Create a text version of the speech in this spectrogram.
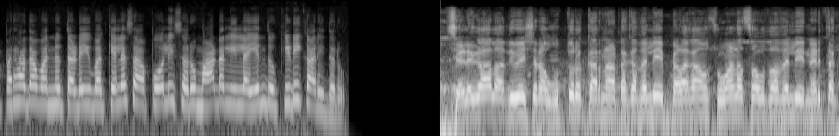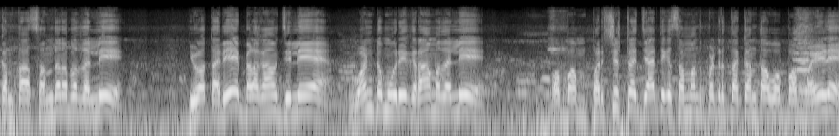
ಅಪರಾಧವನ್ನು ತಡೆಯುವ ಕೆಲಸ ಪೊಲೀಸರು ಮಾಡಲಿಲ್ಲ ಎಂದು ಕಿಡಿಕಾರಿದರು. ಚಳಿಗಾಲ ಅಧಿವೇಶನ ಉತ್ತರ ಕರ್ನಾಟಕದಲ್ಲಿ ಬೆಳಗಾವಿ ಸುವರ್ಣಸೌಧದಲ್ಲಿ ನಡೀತಕ್ಕಂಥ ಸಂದರ್ಭದಲ್ಲಿ ಇವತ್ತು ಅದೇ ಬೆಳಗಾವಿ ಜಿಲ್ಲೆಯ ಒಂಟಮೂರಿ ಗ್ರಾಮದಲ್ಲಿ ಒಬ್ಬ ಪರಿಶಿಷ್ಟ ಜಾತಿಗೆ ಸಂಬಂಧಪಟ್ಟಿರ್ತಕ್ಕಂಥ ಒಬ್ಬ ಮಹಿಳೆ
